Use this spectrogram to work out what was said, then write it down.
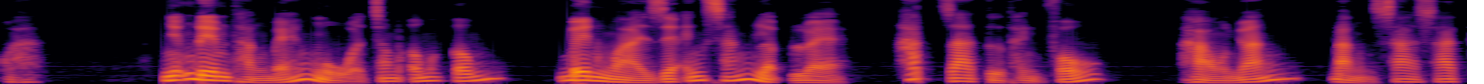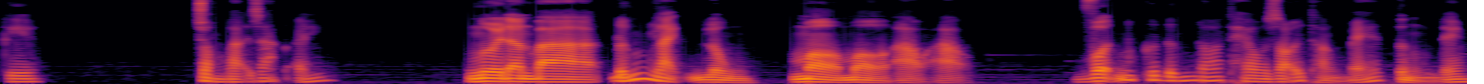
qua. Những đêm thằng bé ngủ ở trong ống cống, Bên ngoài dưới ánh sáng lập lòe, Hắt ra từ thành phố, Hào nhoáng đằng xa xa kia. Trong bãi rác ấy, Người đàn bà đứng lạnh lùng, Mờ mờ ảo ảo, Vẫn cứ đứng đó theo dõi thằng bé từng đêm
